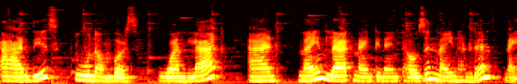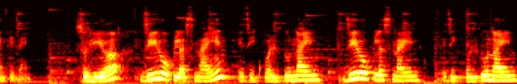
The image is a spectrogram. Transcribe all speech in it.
add this two numbers one lakh and nine lakh ninety nine thousand nine hundred and ninety nine so here zero plus nine is equal to nine zero plus nine is equal to 9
